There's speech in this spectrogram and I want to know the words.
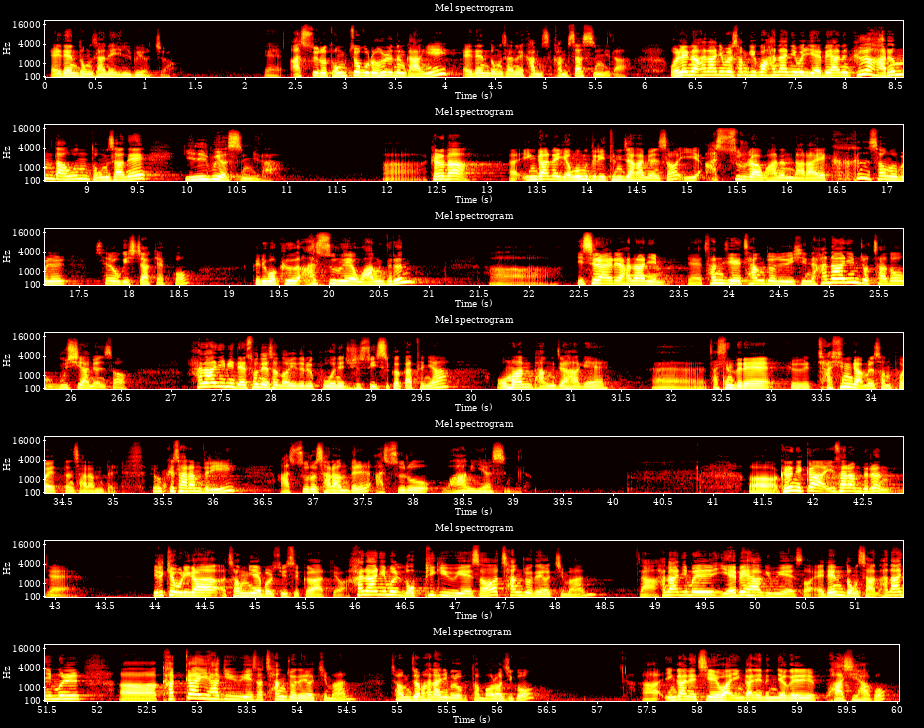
에덴 동산의 일부였죠. 예, 아수르 동쪽으로 흐르는 강이 에덴 동산을 감, 감쌌습니다. 원래는 하나님을 섬기고 하나님을 예배하는 그 아름다운 동산의 일부였습니다. 아, 그러나 아, 인간의 영웅들이 등장하면서 이 아수르라고 하는 나라의 큰 성읍을 세우기 시작했고 그리고 그 아수르의 왕들은 아, 이스라엘의 하나님, 예, 천지의 창조주이신 하나님조차도 무시하면서 하나님이 내 손에서 너희들을 구원해 주실 수 있을 것 같으냐? 오만 방자하게 자신들의 그 자신감을 선포했던 사람들. 그럼 그 사람들이 아수르 사람들, 아수르 왕이었습니다. 어, 그러니까 이 사람들은 예, 이렇게 우리가 정리해 볼 수 있을 것 같아요. 하나님을 높이기 위해서 창조되었지만, 자 하나님을 예배하기 위해서 에덴 동산 하나님을 어, 가까이 하기 위해서 창조되었지만 점점 하나님으로부터 멀어지고 아, 인간의 지혜와 인간의 능력을 과시하고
